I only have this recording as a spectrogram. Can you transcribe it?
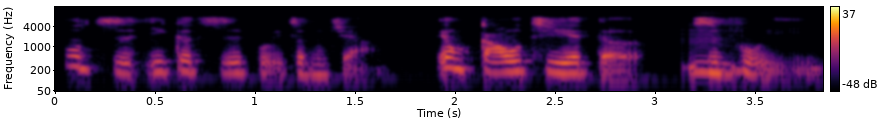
不止一个质谱仪。怎么讲？用高阶的质谱仪，嗯、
